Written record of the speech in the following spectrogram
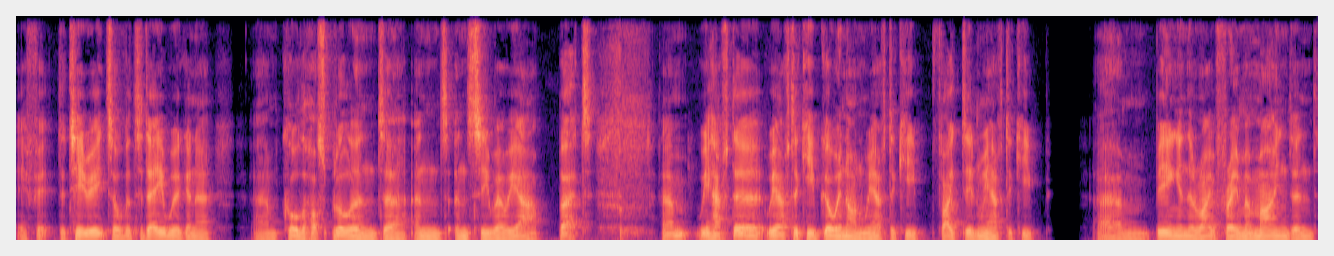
if it deteriorates over today, we're going to um, call the hospital and uh, and and see where we are. But um, we have to we have to keep going on. We have to keep fighting. We have to keep um, being in the right frame of mind. And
